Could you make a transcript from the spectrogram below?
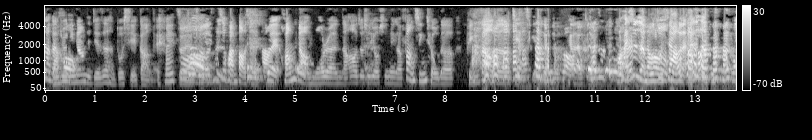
那感觉铃铛姐姐真的很多斜杠哎。没错，她是环保斜 杠。对，环保魔人，然后就是又是那个放星球的。频道的姐 姐，没错，我还是忍不住，对，还是忍不住说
